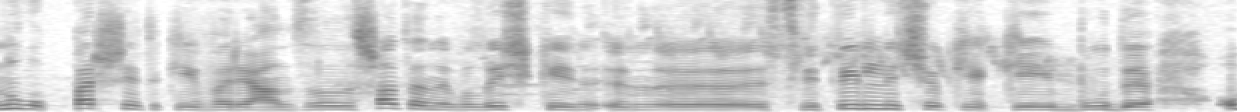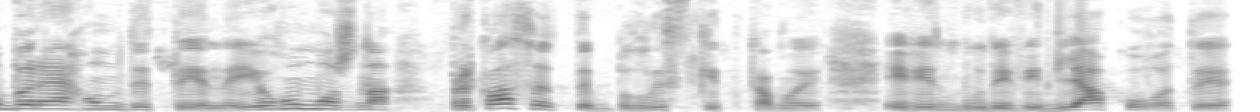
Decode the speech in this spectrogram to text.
Ну, перший такий варіант залишати невеличкий е, світильничок, який буде оберегом дитини. Його можна прикласити блискітками, і він буде відлякувати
